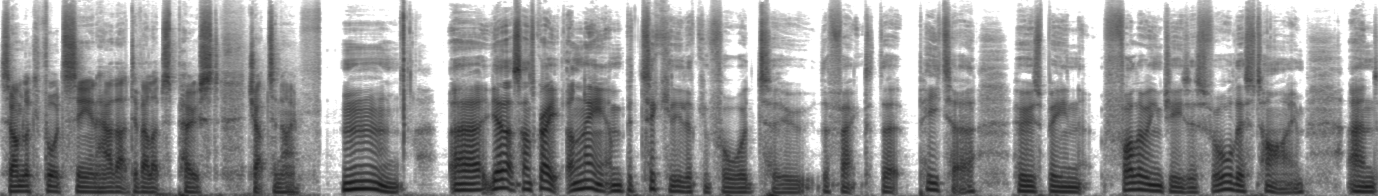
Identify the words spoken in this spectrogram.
so i'm looking forward to seeing how that develops post chapter 9 Hmm. Uh, yeah, that sounds great. I am particularly looking forward to the fact that Peter, who's been following Jesus for all this time and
